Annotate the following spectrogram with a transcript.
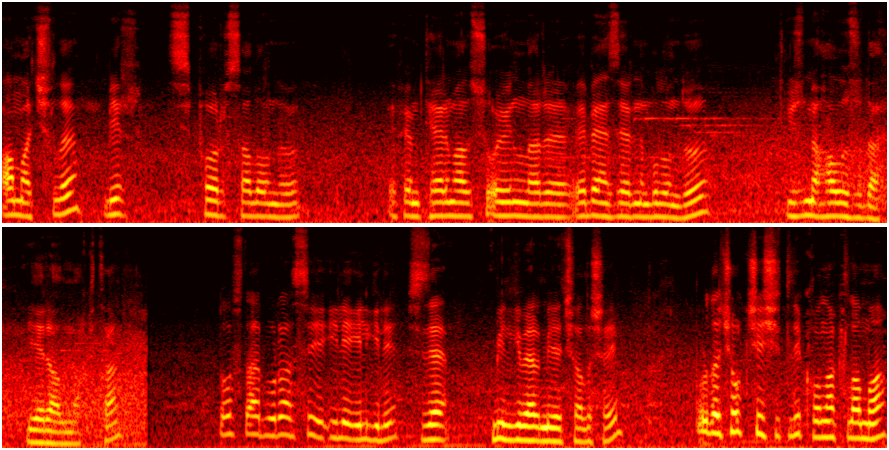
amaçlı bir spor salonu, efendim termal su oyunları ve benzerinin bulunduğu yüzme havuzu da yer almakta. Dostlar burası ile ilgili size bilgi vermeye çalışayım. Burada çok çeşitli konaklama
